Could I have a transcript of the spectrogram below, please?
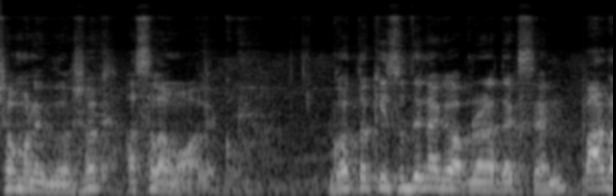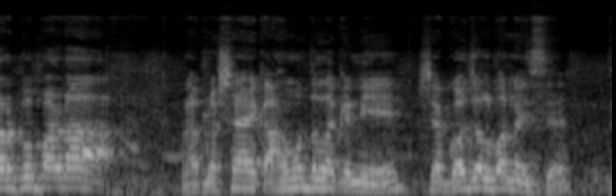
সম্মানিত দর্শক, আসসালামু আলাইকুম। গত কিছুদিন আগে আপনারা দেখছেন, পাড়ার পর পাড়া মানে আপনার শাহেক আহমদুল্লাহকে নিয়ে সে গজল বানাইছে। তো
